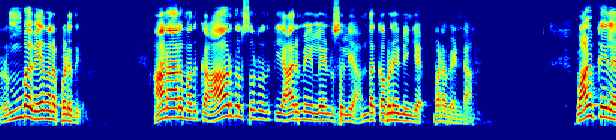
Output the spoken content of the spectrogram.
ரொம்ப வேதனைப்படுது. ஆனாலும் அதுக்கு ஆறுதல் சொல்கிறதுக்கு யாருமே இல்லை என்று சொல்லி அந்த கவலை நீங்கள் பட வேண்டாம். வாழ்க்கையில்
